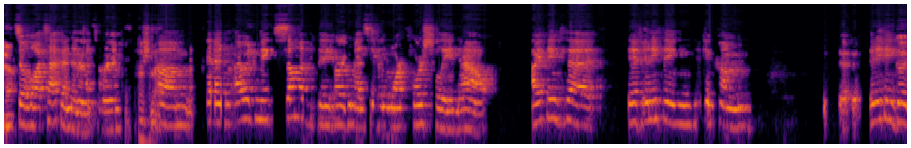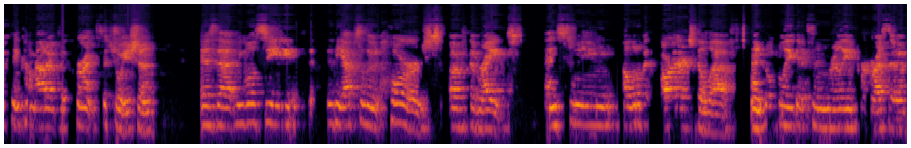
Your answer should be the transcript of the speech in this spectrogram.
Yeah. So lot's happened in that time. Sure. Um, and I would make some of the arguments even more forcefully now. I think that if anything can come, uh, anything good can come out of the current situation, is that we will see the absolute horrors of the right and swing a little bit farther to the left and hopefully get some really progressive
